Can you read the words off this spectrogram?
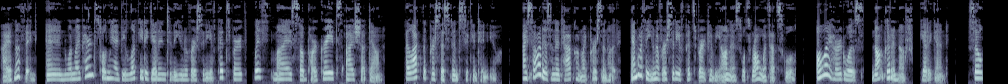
I had nothing. And when my parents told me I'd be lucky to get into the University of Pittsburgh with my subpar grades, I shut down. I lacked the persistence to continue. I saw it as an attack on my personhood. And with the University of Pittsburgh, to be honest, what's wrong with that school? All I heard was, not good enough, yet again. So,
